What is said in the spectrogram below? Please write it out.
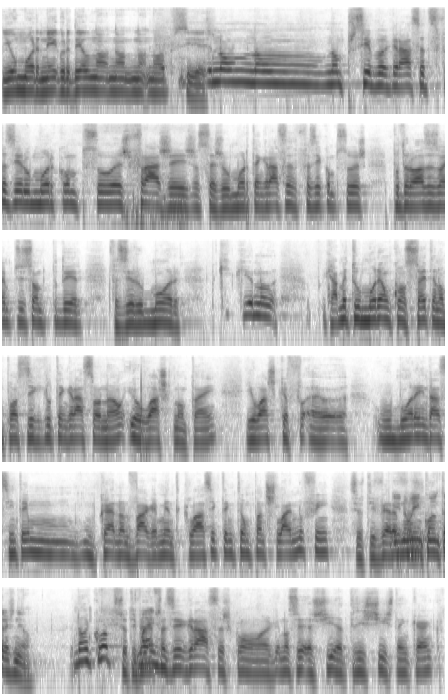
E o humor negro dele não, não, não, não aprecias? Não, não, não percebo a graça de se fazer humor com pessoas frágeis. Ou seja, o humor tem graça de fazer com pessoas poderosas ou em posição de poder. Fazer humor que, que eu não... Realmente o humor é um conceito, eu não posso dizer que aquilo tem graça ou não, eu acho que não tem. Eu acho que a, a, o humor ainda assim tem um, um canon vagamente clássico, tem que ter um punchline no fim. Se eu tiver e não fazer... encontras nele? Não encontro. Se eu tiver a fazer graças com a, não sei, a atriz X tem cancro,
